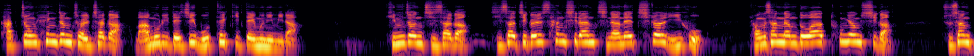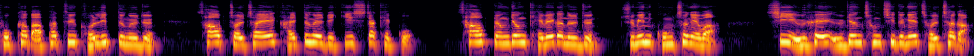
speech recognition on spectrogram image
각종 행정 절차가 마무리되지 못했기 때문입니다. 김 전 지사가 지사직을 상실한 지난해 7월 이후 경상남도와 통영시가 주상 복합 아파트 건립 등을 둔 사업 절차에 갈등을 빚기 시작했고 사업 변경 계획안을 둔 주민 공청회와 시의회 의견 청취 등의 절차가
